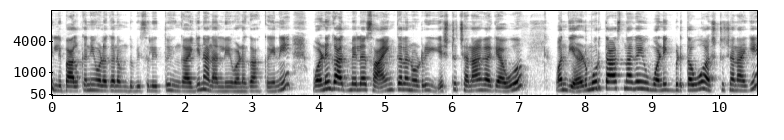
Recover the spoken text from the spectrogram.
ಇಲ್ಲಿ ಬಾಲ್ಕನಿ ಒಳಗೆ ನಮ್ಮದು ಬಿಸಿಲಿತ್ತು, ಹೀಗಾಗಿ ನಾನು ಅಲ್ಲಿ ಒಣಗ ಹಾಕೀನಿ. ಒಣಗಾದ್ಮೇಲೆ ಸಾಯಂಕಾಲ ನೋಡ್ರಿ, ಎಷ್ಟು ಚೆನ್ನಾಗಾಗ್ಯಾವು. ಒಂದು ಎರಡು ಮೂರು ತಾಸ್ನಾಗ ಇವು ಒಣಗಿ ಬಿಡ್ತಾವು ಅಷ್ಟು ಚೆನ್ನಾಗಿ.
